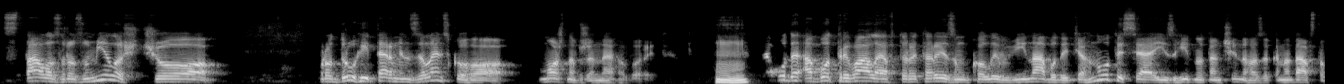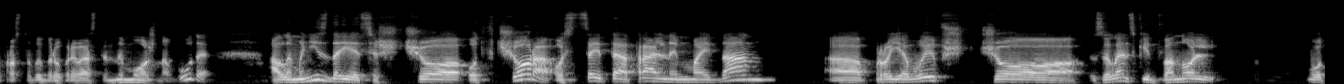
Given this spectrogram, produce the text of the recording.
стало зрозуміло, що про другий термін Зеленського можна вже не говорити. Угу. Буде або тривалий авторитаризм, коли війна буде тягнутися, і згідно там чинного законодавства просто вибору привести не можна буде. Але мені здається, що от вчора ось цей театральний майдан е, проявив, що Зеленський 2.0, от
